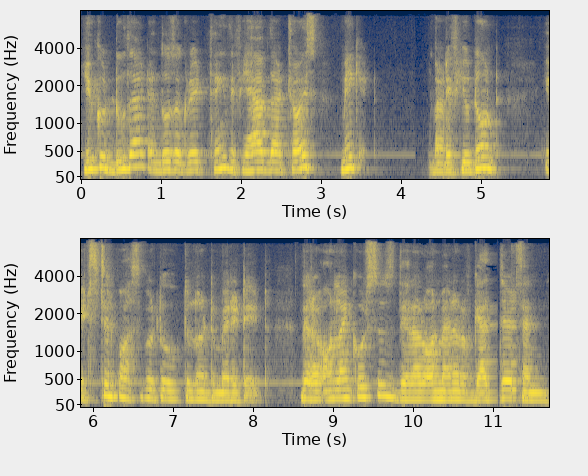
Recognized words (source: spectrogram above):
You could do that, and those are great things. If you have that choice, make it. But if you don't, it's still possible to, to learn to meditate. There are online courses, there are all manner of gadgets and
